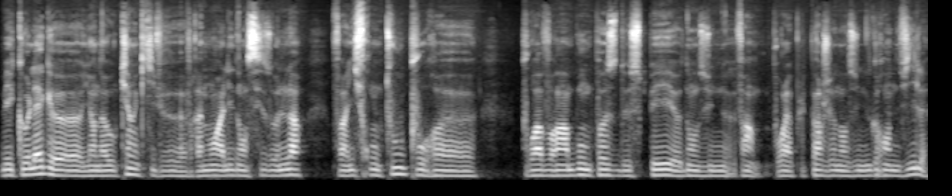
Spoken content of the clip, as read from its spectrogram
mes collègues, il n'y en a aucun qui veut vraiment aller dans ces zones-là. Ils feront tout pour, avoir un bon poste de spé dans une... Enfin, pour la plupart, dans une grande ville.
